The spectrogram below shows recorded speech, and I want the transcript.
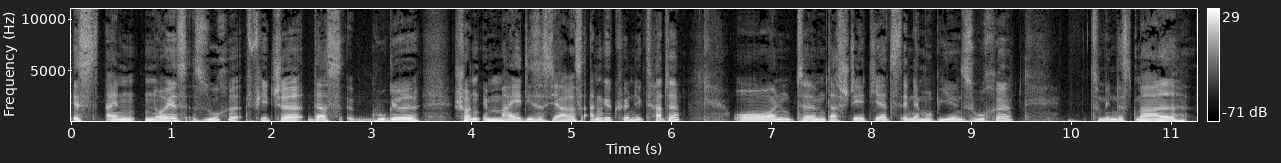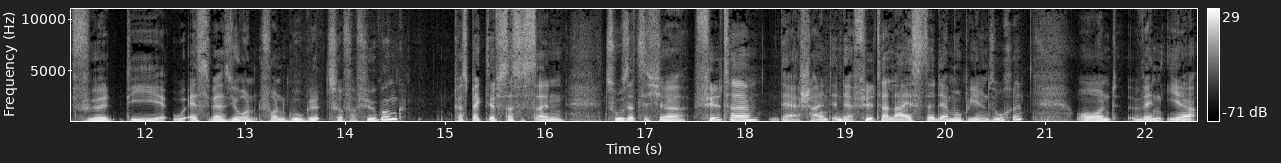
ist ein neues Suche-Feature, das Google schon im Mai dieses Jahres angekündigt hatte und ähm, das steht jetzt in der mobilen Suche zumindest mal für die US-Version von Google zur Verfügung. Perspectives. Das ist ein zusätzlicher Filter, der erscheint in der Filterleiste der mobilen Suche. Und wenn ihr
